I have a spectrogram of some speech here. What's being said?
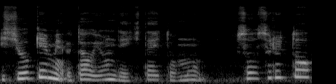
一生懸命歌を読んでいきたいと思う。そうすると、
